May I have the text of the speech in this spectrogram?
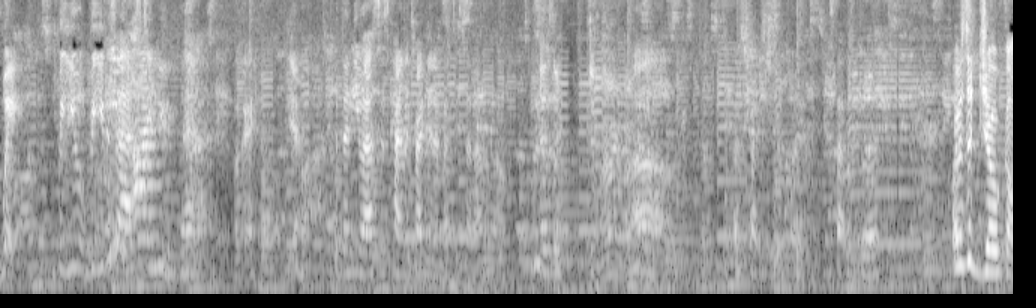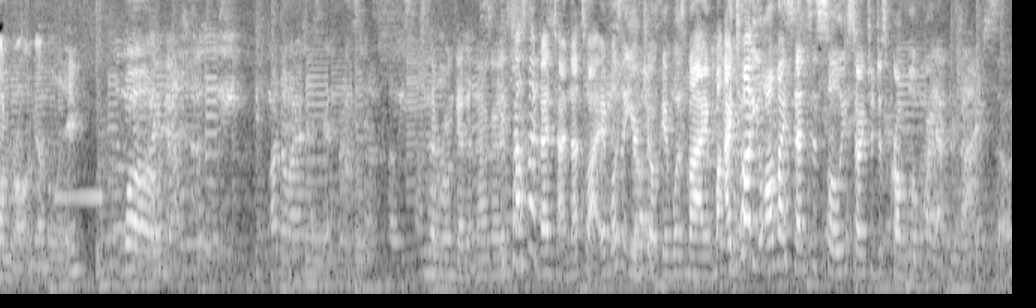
Wait, but you, but you just asked. I knew that. Okay. Yeah. But then you asked, is Kylie pregnant? And Betsy said, I don't know. I was like, Uh, I was trying to it. That was the. it was a joke gone wrong, Emily. Whoa. Oh no, I understand. Does everyone get it now, guys? It's past my bedtime. That's why. It wasn't your joke. It was my. my I tell you, all my senses slowly start to just crumble apart after nine. So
